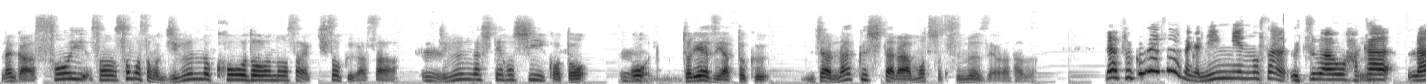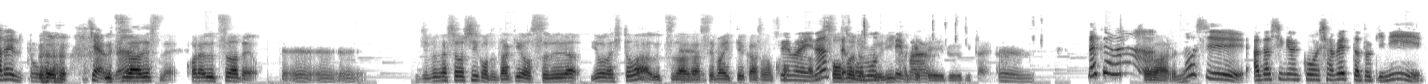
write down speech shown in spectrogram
なんか、そういう、そそもそも自分の行動のさ、規則がさ、うん。自分がしてほしいことうんを、とりあえずやっとく。じゃあ、なくしたら、もうちょっとスムーズだよな、多分。だからそこがさ、なんか人間のさ、器を測られると思っちゃう器な。ですね。これは器だよ。うんうんう自分がしてほしいことだけをするような人は、器が狭いっていうか、その、狭いなって想像思力にってまう欠けているみたいな。ん。うん。それはあるね。もし、私がこう喋った時に、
